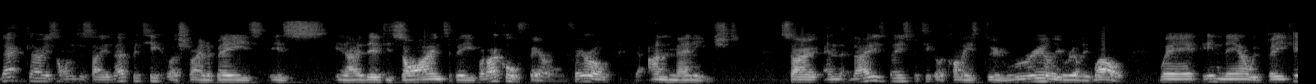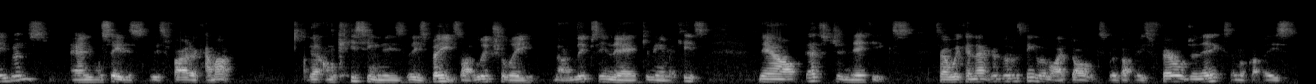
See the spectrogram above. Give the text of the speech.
that goes on to say that particular strain of bees is, you know, they're designed to be what I call feral. Feral, unmanaged. So, and those these particular colonies do really, really well. We're in now with beekeepers, and we'll see this this photo come up that I'm kissing these these bees, like literally no, lips in there, giving them a kiss. Now that's genetics. So we can think of it like dogs. We've got these feral genetics, and we've got these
